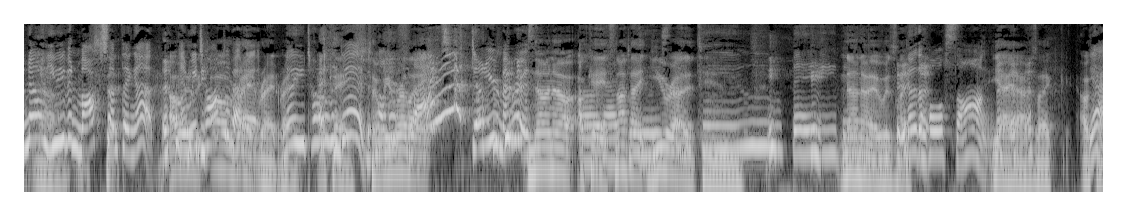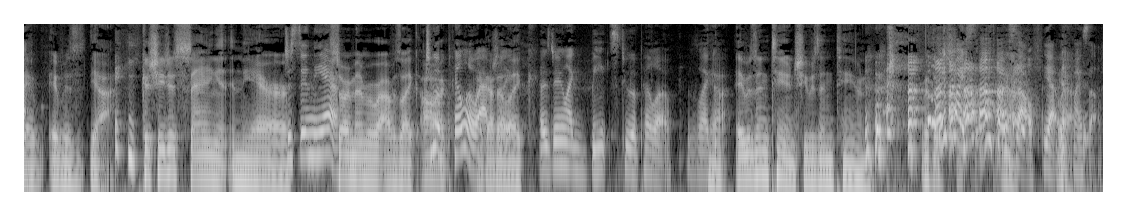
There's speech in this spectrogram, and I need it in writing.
No, you even mocked So- something up, Oh, and we talked oh, about right, it. right, right, No, you totally Okay, did. so we were like Don't you remember? It no no okay it's not that you were out of tune no no it was like no, the whole song. yeah yeah i was like okay Yeah. it was yeah because she just sang it in the air Just in the air. so i remember where i was like oh to a oh, I- pillow, I actually. gotta like I was doing like beats to a pillow. It was like yeah it was in tune she was in tune with with, my, with myself. Yeah, Yeah. with myself.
